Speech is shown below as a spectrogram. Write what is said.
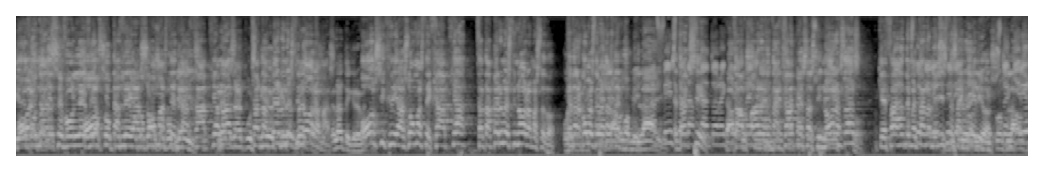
Όλοι Βέτα, τα- σε βολεύει όσοι αυτό τα που λέει ο χρειαζόμαστε τα Κοσμοπολίτης. χάπια Πρέπει μας να ακουστεί θα τα ο παίρνουμε κύριος στην Βέτα. ώρα μας. Ελάτε, κύριε Βέτα. Όσοι χρειαζόμαστε χάπια θα τα παίρνουμε στην ώρα μας εδώ. Και θα ερχόμαστε μετά στην λαός εκπομπή. μιλάει. Αφήστε τα Εντάξει, αυτά τώρα, κύριε θα Βέτα. πάρετε τα Μέσα χάπια σας στην καθώς ώρα είναι σας έξω. και θα έρθετε Πάμε μετά στον να κύριο μιλήσετε σαν Συρίλο. κύριος. Στον κύριο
